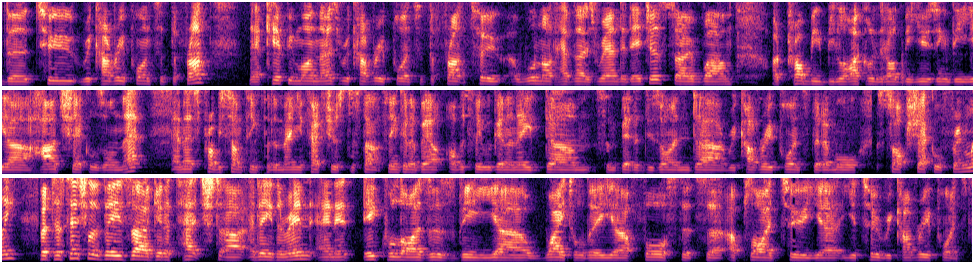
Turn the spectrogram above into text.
the two recovery points at the front. Now keep in mind those recovery points at the front too will not have those rounded edges so um, I'd probably be likely that I'd be using the uh, hard shackles on that and that's probably something for the manufacturers to start thinking about. Obviously we're going to need um, some better designed uh, recovery points that are more soft shackle friendly but essentially these uh, get attached uh, at either end and it equalizes the uh, weight or the uh, force that's applied to your, your two recovery points.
